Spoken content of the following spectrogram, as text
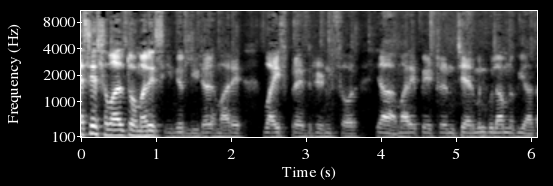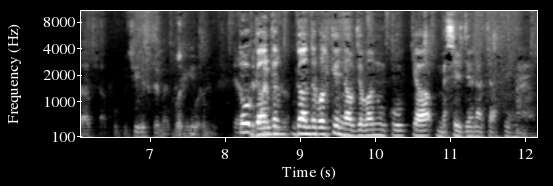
ऐसे सवाल तो हमारे सीनियर लीडर हमारे वाइस प्रेसिडेंट्स और या हमारे पेट्रन चेयरमैन गुलाम नबी आज़ाद साहब को पूछिए इससे मैं बोलूँ तो गांधर गांधरबल के नौजवानों को क्या मैसेज देना चाहते हैं? आप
